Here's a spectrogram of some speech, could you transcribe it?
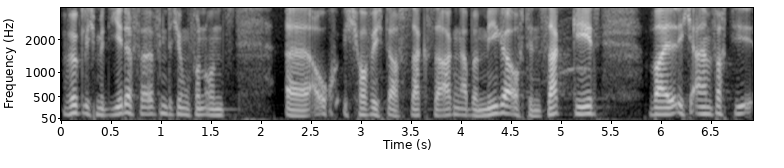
wirklich mit jeder Veröffentlichung von uns äh, auch, ich hoffe, ich darf Sack sagen, aber mega auf den Sack geht weil ich einfach die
